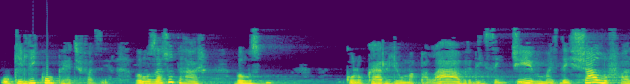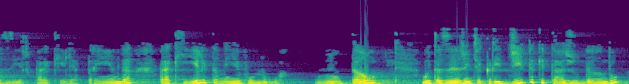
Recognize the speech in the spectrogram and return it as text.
o que lhe compete fazer. Vamos ajudar, vamos colocar-lhe uma palavra de incentivo, mas deixá-lo fazer para que ele aprenda, para que ele também evolua. Então, muitas vezes a gente acredita que está ajudando,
